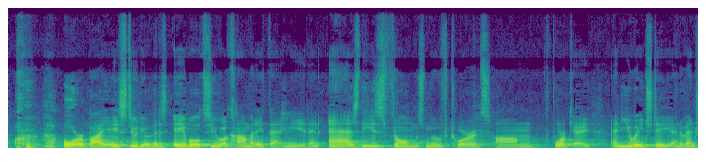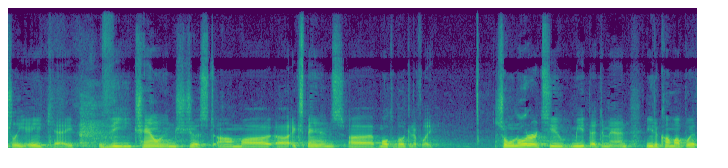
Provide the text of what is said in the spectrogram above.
or by a studio that is able to accommodate that need. And as these films move towards um, 4K and UHD and eventually 8K, the challenge just um, uh, uh, expands uh, multiplicatively. So in order to meet that demand, you need to come up with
